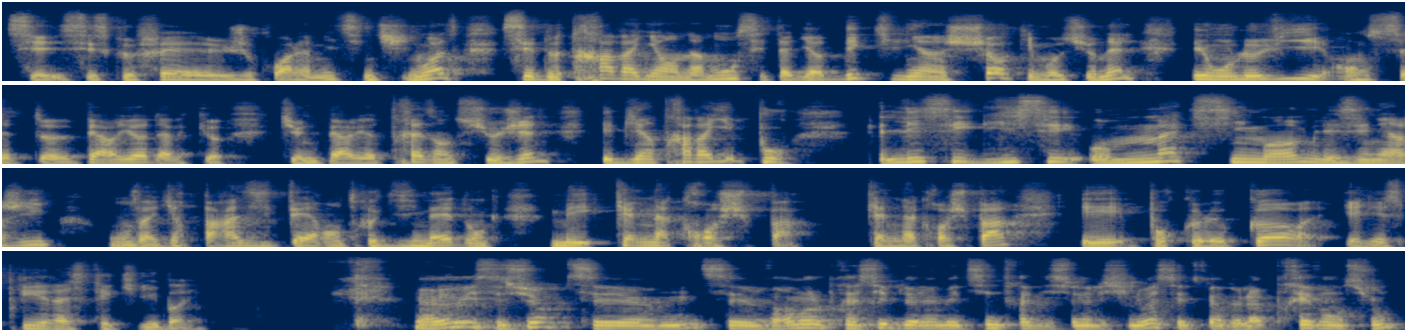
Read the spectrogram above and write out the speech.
c'est ce que fait je crois la médecine chinoise c'est de travailler en amont c'est-à-dire dès qu'il y a un choc émotionnel et on le vit en cette euh, période avec euh, qui est une période très anxiogène et eh bien travailler pour laisser glisser au maximum les énergies on va dire parasitaires entre guillemets donc mais qu'elles n'accrochent pas qu'elle n'accroche pas et pour que le corps et l'esprit restent équilibrés. Bah oui, c'est sûr. Euh, c'est vraiment le principe de la médecine traditionnelle chinoise, c'est de faire de la prévention.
